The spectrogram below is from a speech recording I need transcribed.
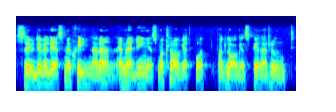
Så det, det, är väl det som är skillnaden. Jag menar, det är ingen som har klagat på att, på att lagen spelar runt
